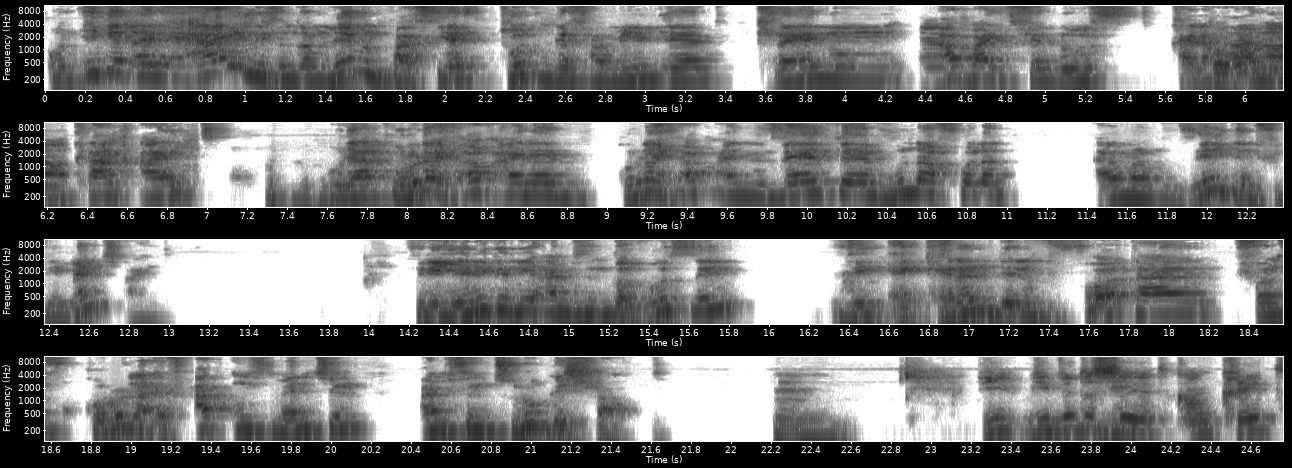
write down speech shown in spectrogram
und irgendein Ereignis in unserem Leben passiert, Tod in der Familie, Trennung, ja. Arbeitsverlust, keine Corona. Ahnung, Krankheit. Oder Corona ist auch eine, Corona ist auch eine sehr, sehr wundervolle Segen für die Menschheit. Für diejenigen, die ein bisschen bewusst sind, sie erkennen den Vorteil von Corona. Es hat uns Menschen ein bisschen zurückgeschaut. Hm. Wie, wie würdest hm. du jetzt konkret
